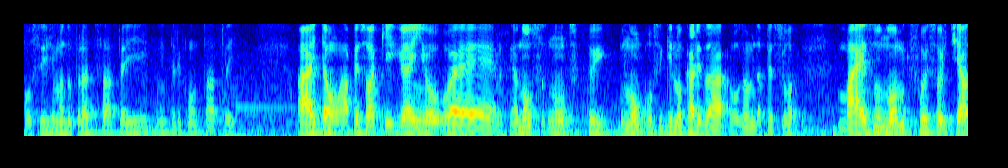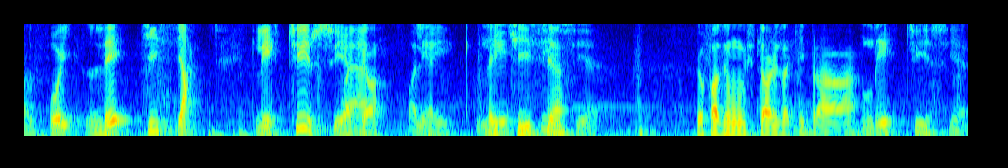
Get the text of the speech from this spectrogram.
Ou seja, mandou pelo WhatsApp aí, entre em contato aí. Ah, então, a pessoa que ganhou, é, eu não, não, consegui- não consegui localizar o nome da pessoa, mas o nome que foi sorteado foi Letícia. Letícia. Aqui, ó. Olha aí. Letícia. Letícia. Eu fazer um stories aqui pra, Letícia.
